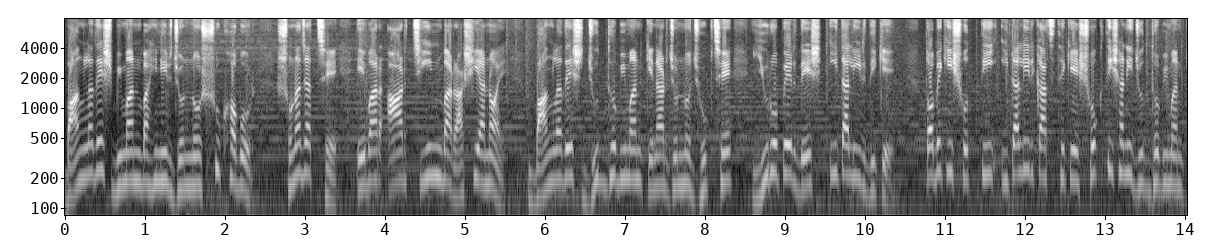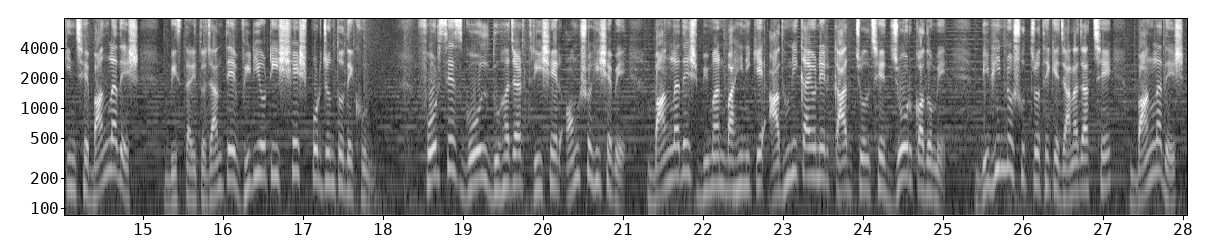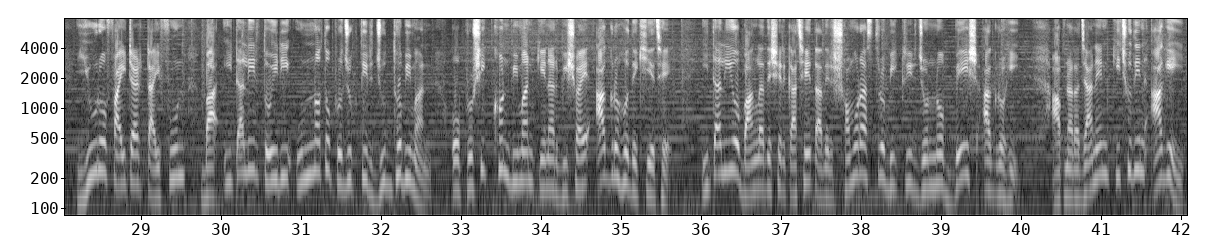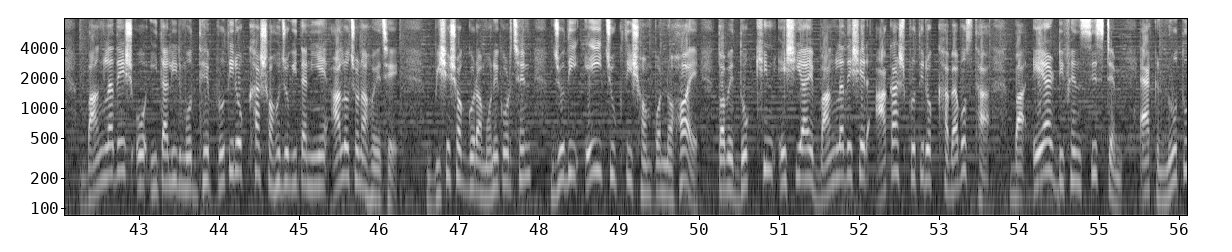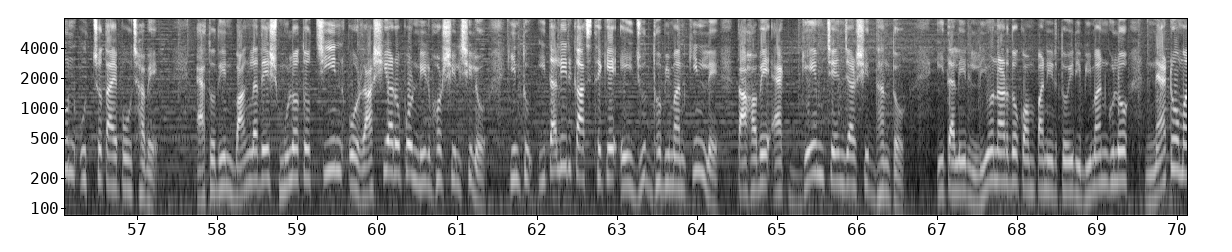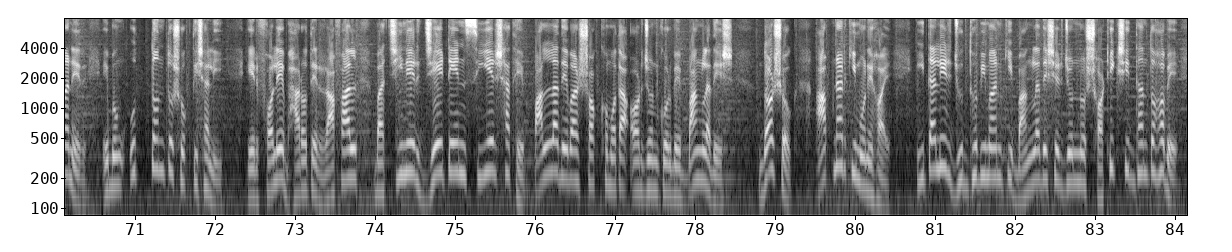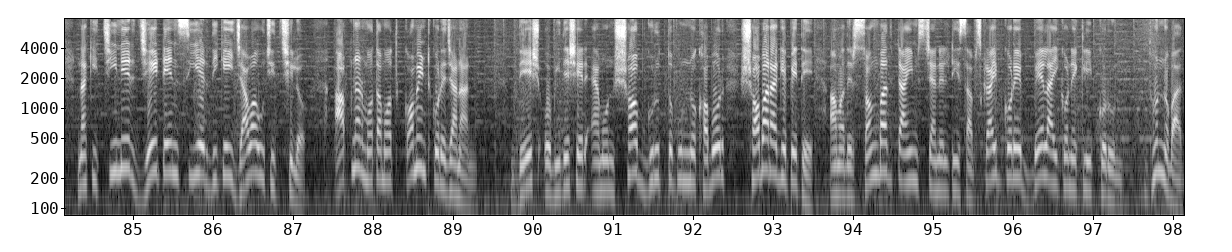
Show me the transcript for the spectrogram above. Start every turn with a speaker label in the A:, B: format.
A: বাংলাদেশ বিমান বাহিনীর জন্য সুখবর। শোনা যাচ্ছে, এবার আর চীন বা রাশিয়া নয়, বাংলাদেশ যুদ্ধ বিমান কেনার জন্য ঝুঁকছে ইউরোপের দেশ ইতালির দিকে। তবে কি সত্যি ইতালির কাছ থেকে শক্তিশালী যুদ্ধ বিমান কিনছে বাংলাদেশ? বিস্তারিত জানতে ভিডিওটি শেষ পর্যন্ত দেখুন। ফোর্সেস গোল দু এর অংশ হিসেবে বাংলাদেশ বিমান বাহিনীকে আধুনিকায়নের কাজ চলছে জোর কদমে। বিভিন্ন সূত্র থেকে জানা যাচ্ছে, বাংলাদেশ ইউরোফাইটার টাইফুন বা ইটালির তৈরি উন্নত প্রযুক্তির যুদ্ধ বিমান ও প্রশিক্ষণ বিমান কেনার বিষয়ে আগ্রহ দেখিয়েছে। ইতালিও বাংলাদেশের কাছে তাদের সমরাস্ত্র বিক্রির জন্য বেশ আগ্রহী। আপনারা জানেন, কিছুদিন আগেই বাংলাদেশ ও ইতালির মধ্যে প্রতিরক্ষা সহযোগিতা নিয়ে আলোচনা হয়েছে। বিশেষজ্ঞরা মনে করছেন, যদি এই চুক্তি সম্পন্ন হয়, তবে দক্ষিণ এশিয়ায় বাংলাদেশের আকাশ প্রতিরক্ষা ব্যবস্থা বা এয়ার ডিফেন্স সিস্টেম এক নতুন উচ্চতায় পৌঁছাবে। এতদিন বাংলাদেশ মূলত চীন ও রাশিয়ার ওপর নির্ভরশীল ছিল, কিন্তু ইতালির কাছ থেকে এই যুদ্ধ বিমান কিনলে তা হবে এক গেম চেঞ্জার সিদ্ধান্ত। ইতালির লিওনার্দো কোম্পানির তৈরি বিমানগুলো ন্যাটো মানের এবং অত্যন্ত শক্তিশালী। এর ফলে ভারতের রাফাল বা চীনের জে টেন সি এর সাথে পাল্লা দেবার সক্ষমতা অর্জন করবে বাংলাদেশ। দর্শক, আপনার কি মনে হয়, ইতালির যুদ্ধবিমান কি বাংলাদেশের জন্য সঠিক সিদ্ধান্ত হবে, নাকি চীনের জে টেন সি এর দিকেই যাওয়া উচিত ছিল? আপনার মতামত কমেন্ট করে জানান। দেশ ও বিদেশের এমন সব গুরুত্বপূর্ণ খবর সবার আগে পেতে আমাদের সংবাদ টাইমস চ্যানেলটি সাবস্ক্রাইব করে বেল আইকনে ক্লিক করুন। ধন্যবাদ।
